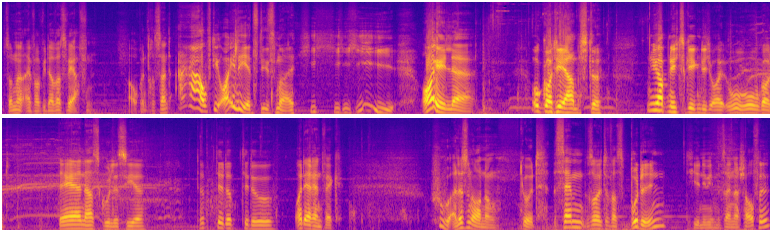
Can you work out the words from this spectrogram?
sondern einfach wieder was werfen. Auch interessant. Ah, auf die Eule jetzt diesmal. Hihihi. Eule! Oh Gott, die Ärmste. Ich hab nichts gegen dich, Eule. Oh, oh Gott. Der Nazgul ist hier. Und er rennt weg. Puh, alles in Ordnung. Gut, Sam sollte was buddeln. Hier nehme ich mit seiner Schaufel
